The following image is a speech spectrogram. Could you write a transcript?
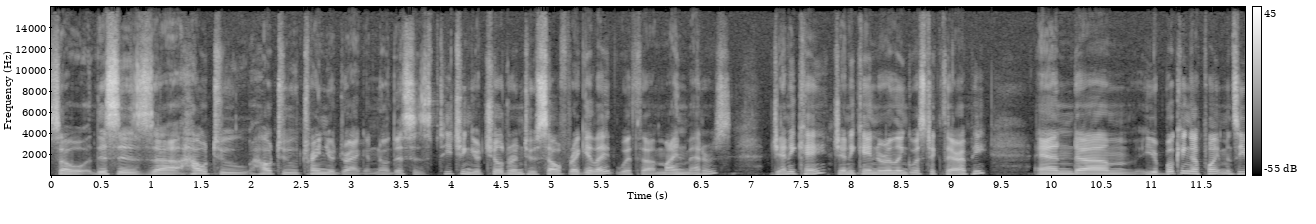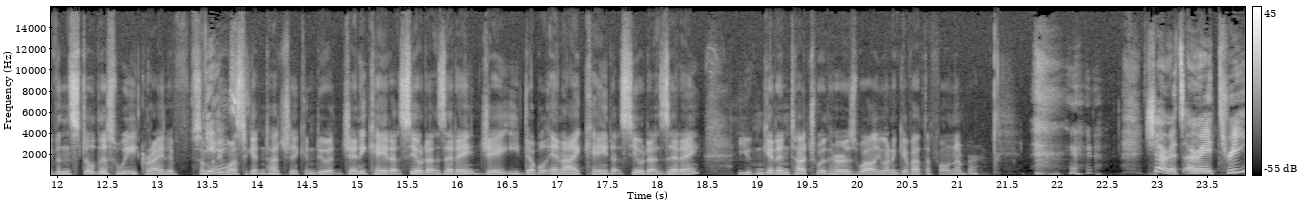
So this is uh, how to how to train your dragon. No, this is teaching your children to self-regulate with uh, Mind Matters. Jenny K, Jenny K Neurolinguistic Therapy, and um, you're booking appointments even still this week, right? If somebody Yes. wants to get in touch, they can do it. JennyK.co.za, J E N N I K.co.za. You can get in touch with her as well. You want to give out the phone number? Sure, it's 083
